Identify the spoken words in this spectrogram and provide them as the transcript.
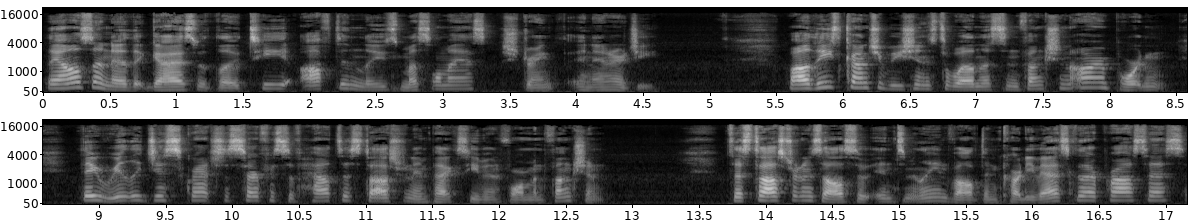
They also know that guys with low T often lose muscle mass, strength, and energy. While these contributions to wellness and function are important, they really just scratch the surface of how testosterone impacts human form and function. Testosterone is also intimately involved in cardiovascular process,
